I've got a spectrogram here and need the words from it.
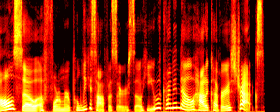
also a former police officer, so he would kind of know how to cover his tracks.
